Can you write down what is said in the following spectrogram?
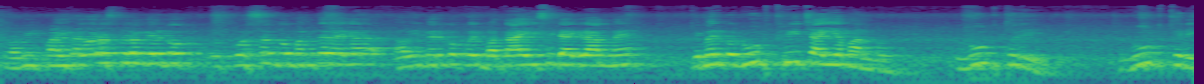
तो अभी पाइथागोरस थ्योरम मेरे को क्वेश्चन तो बनते रहेगा। अभी मेरे को कोई बताए इसी डायग्राम में कि मेरे को रूट थ्री चाहिए, मान लो। Root three root three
